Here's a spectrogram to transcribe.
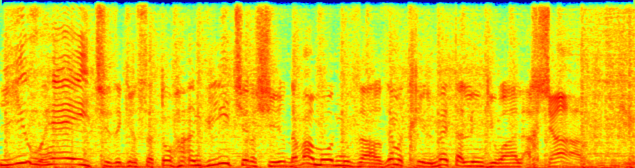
You Hate, שזה גרסתו האנגלית של השיר, דבר מאוד מוזר, זה מתחיל מטאל לינגיואל עכשיו. You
